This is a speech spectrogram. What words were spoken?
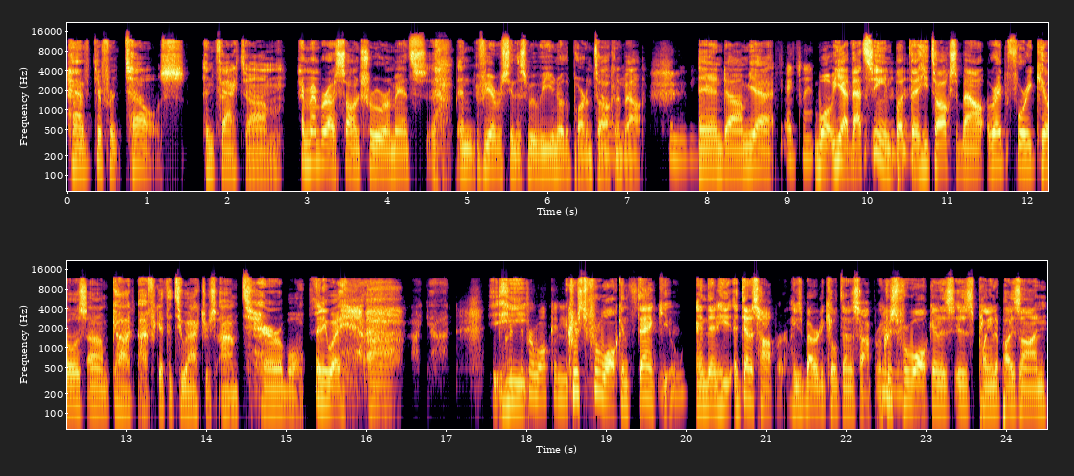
have different tells. In fact, um, I remember I saw in True Romance, and if you ever seen this movie, you know the part I'm talking Oh, yeah. about. The movie And um, yeah, Eggplant. well, yeah, that scene, but that he talks about right before he kills. Um, God, I forget the two actors. I'm terrible. Anyway, oh God, he Christopher Walken. Christopher Walken, thank you. Mhm. And then he uh, Dennis Hopper. He's about ready to kill Dennis Hopper. Mhm. Christopher Walken is is playing a paisan.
